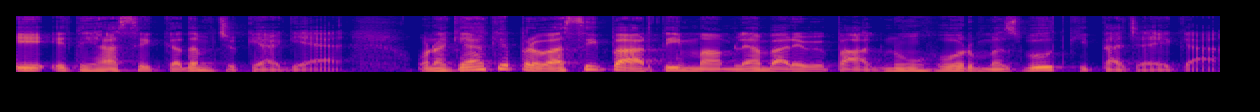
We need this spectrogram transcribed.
ਇਹ ਇਤਿਹਾਸਿਕ ਕਦਮ ਚੁੱਕਿਆ ਗਿਆ ਹੈ। ਉਹਨਾਂ ਕਿਹਾ ਕਿ ਪ੍ਰਵਾਸੀ ਭਾਰਤੀ ਮਾਮਲਿਆਂ ਬਾਰੇ ਵਿਭਾਗ ਨੂੰ ਹੋਰ ਮਜ਼ਬੂਤ ਕੀਤਾ ਜਾਏਗਾ।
